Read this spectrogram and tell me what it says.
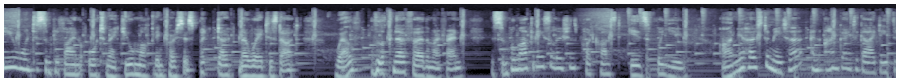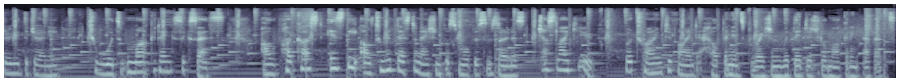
Do you want to simplify and automate your marketing process but don't know where to start? Well, look no further, my friend. The Simple Marketing Solutions podcast is for you. I'm your host, Ameeta, and I'm going to guide you through the journey towards marketing success. Our podcast is the ultimate destination for small business owners just like you who are trying to find help and inspiration with their digital marketing efforts.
